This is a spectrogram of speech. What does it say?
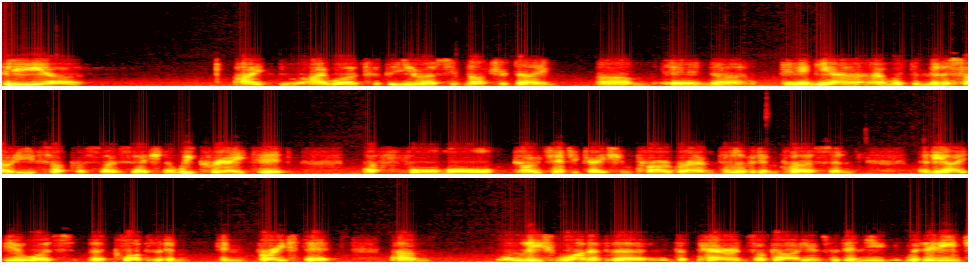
the uh, I I worked at the University of Notre Dame um, in uh, in Indiana and with the Minnesota Youth Soccer Association, and we created a formal coach education program delivered in person, and the idea was that clubs that em- embraced it, um, at least one of the, the parents or guardians within the, within each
